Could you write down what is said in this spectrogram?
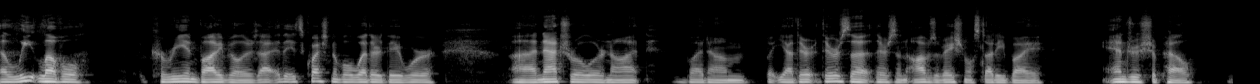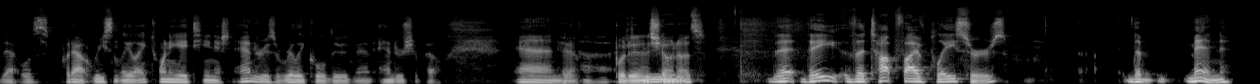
elite level Korean bodybuilders. I, it's questionable whether they were uh, natural or not, but um, but yeah, there there's a there's an observational study by Andrew Chappell that was put out recently, like 2018 ish. Andrew is a really cool dude, man. Andrew Chappell, and yeah, uh, put it in the show notes. That they the top five placers, the men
